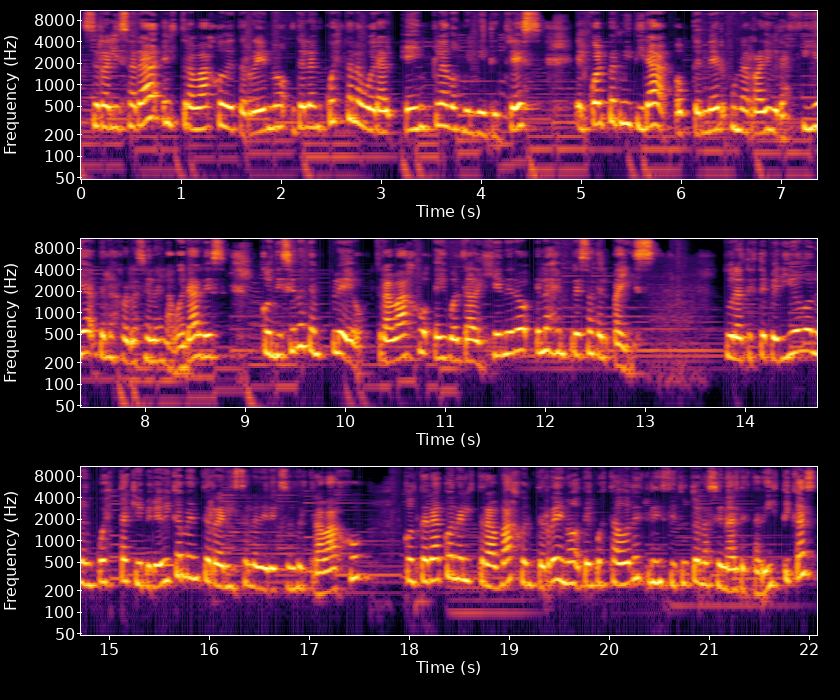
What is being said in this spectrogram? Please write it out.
se realizará el trabajo de terreno de la encuesta laboral ENCLA 2023, el cual permitirá obtener una radiografía de las relaciones laborales, condiciones de empleo, trabajo e igualdad de género en las empresas del país. Durante este periodo, la encuesta que periódicamente realiza la Dirección del Trabajo contará con el trabajo en terreno de encuestadores del Instituto Nacional de Estadísticas,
